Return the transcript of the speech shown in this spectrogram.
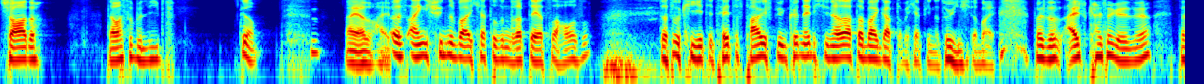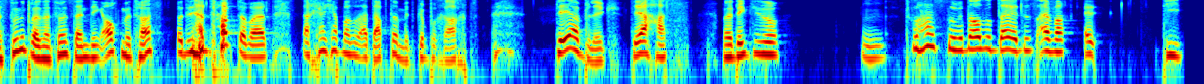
Schade. Da warst du beliebt. Genau. Naja, so halb. Das eigentlich Schöne war, ich hatte so einen Adapter ja zu Hause. Das okay, hätte ich das Tage spielen können, hätte ich den Adapter dabei gehabt, aber ich habe ihn natürlich nicht dabei. Weißt du, was eiskalter gewesen wäre? Dass du eine Präsentation jetzt dein Ding auch mit hast und den Adapter dabei hast. Ach ja, ich habe mal so einen Adapter mitgebracht. Der Blick, der Hass. Und dann denkt die so, Mhm. du hast so genauso dein, das ist einfach, äh, die,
